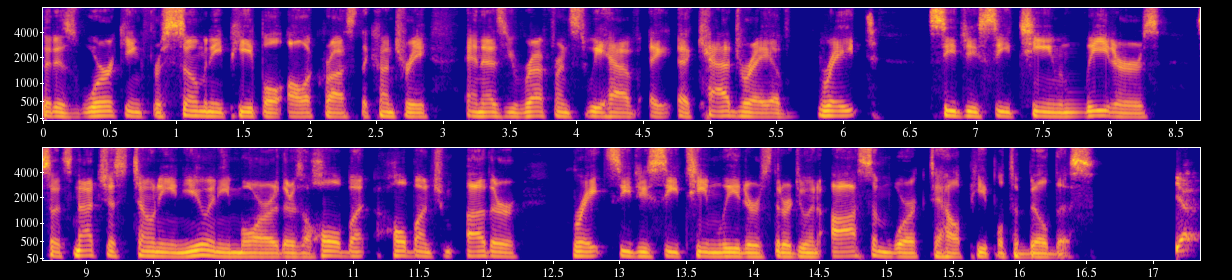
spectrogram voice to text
that is working for so many people all across the country. And as you referenced, we have a, a cadre of great CGC team leaders. So it's not just Tony and you anymore. There's a whole, bu- whole bunch of other great CGC team leaders that are doing awesome work to help people to build this. Yep,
